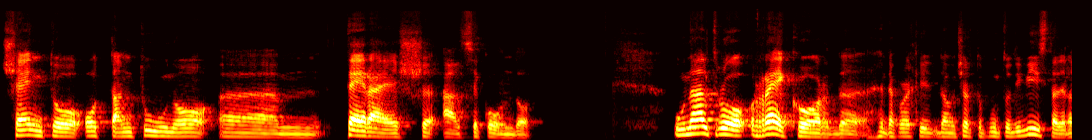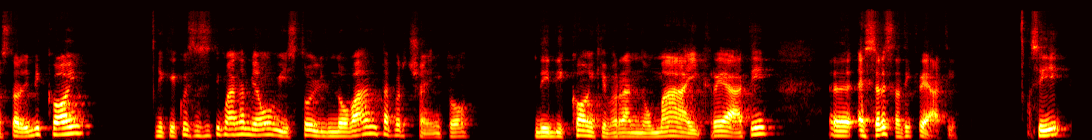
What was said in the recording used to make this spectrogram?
181 um, terahash al secondo. Un altro record da, qualche, da un certo punto di vista della storia di Bitcoin è che questa settimana abbiamo visto il 90% dei Bitcoin che verranno mai creati eh, essere stati creati. Sì,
